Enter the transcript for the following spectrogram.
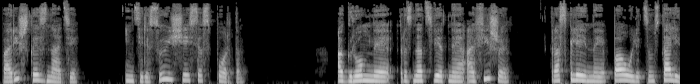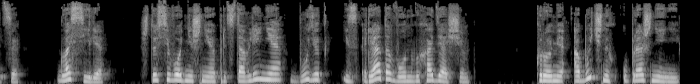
парижской знати, интересующейся спортом. Огромные разноцветные афиши, расклеенные по улицам столицы, гласили, что сегодняшнее представление будет из ряда вон выходящим. Кроме обычных упражнений,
